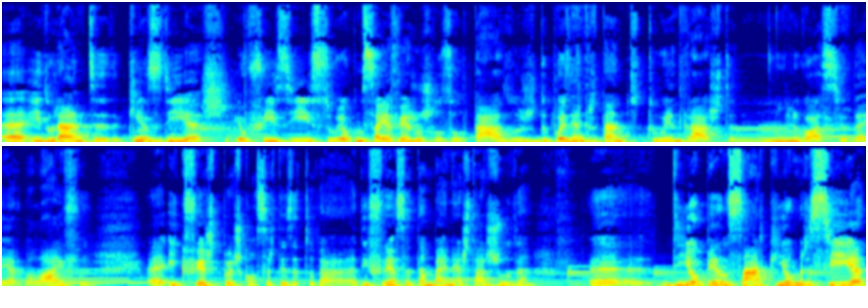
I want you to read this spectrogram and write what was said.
Uh, e durante 15 dias eu fiz isso, eu comecei a ver os resultados. Depois, entretanto, tu entraste no negócio da Herbalife uh, e que fez depois, com certeza, toda a diferença também nesta ajuda uh, de eu pensar que eu merecia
